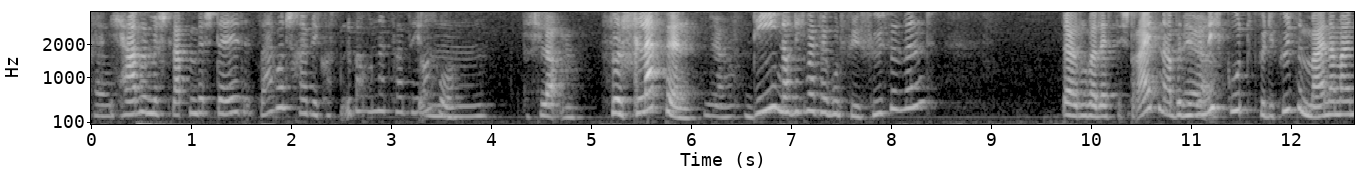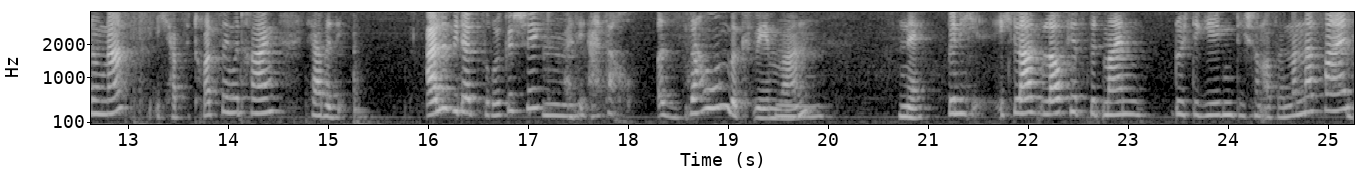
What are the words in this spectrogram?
Krass. Ich habe mir Schlappen bestellt, sage und schreibe, die kosten über 120 Euro. Mhm. Schlappen. Für Schlappen, Ja. die noch nicht mal mehr gut für die Füße sind. Darüber lässt sich streiten, aber sie Ja. sind nicht gut für die Füße, meiner Meinung nach. Ich habe sie trotzdem getragen. Ich habe sie alle wieder zurückgeschickt, weil sie einfach sau unbequem waren. Nee, bin ich, ich lau- laufe jetzt mit meinen durch die Gegend, die schon auseinanderfallen.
